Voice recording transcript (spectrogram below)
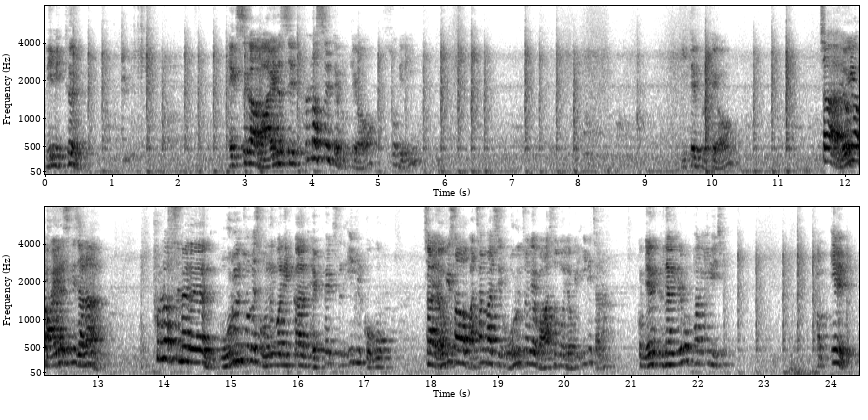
리미트 x가 마이너스 1 플러스일 때 볼게요. 쏘리 이때 볼게요. 자 여기가 마이너스 1이잖아. 플러스면은 오른쪽에서 오는 거니까 fx는 1일 거고 자 여기서 마찬가지 오른쪽에 와서도 여기 1이잖아. 그럼 얘는 그냥 1 곱하기 1이지. 그럼 1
